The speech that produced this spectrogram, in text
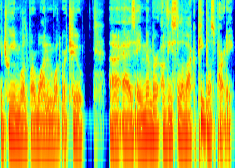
between World War I and World War II uh, as a member of the Slovak People's Party.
